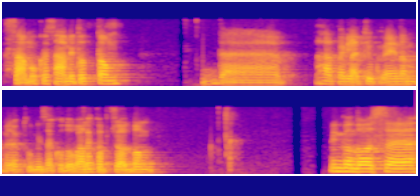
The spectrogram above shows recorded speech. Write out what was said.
számokra számítottam, de hát meglátjuk, én nem vagyok túl bizakodó vele kapcsolatban. Mit gondolsz uh,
